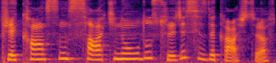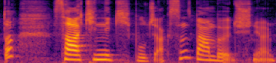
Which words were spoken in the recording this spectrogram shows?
frekansınız sakin olduğu sürece siz de karşı tarafta sakinlik bulacaksınız. Ben böyle düşünüyorum.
